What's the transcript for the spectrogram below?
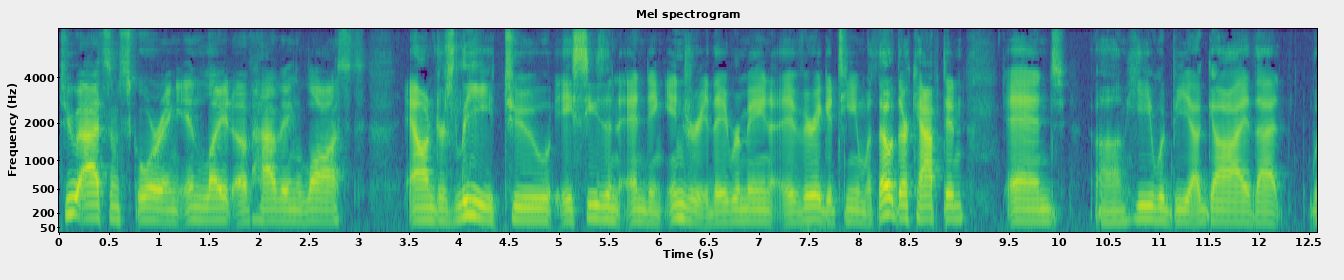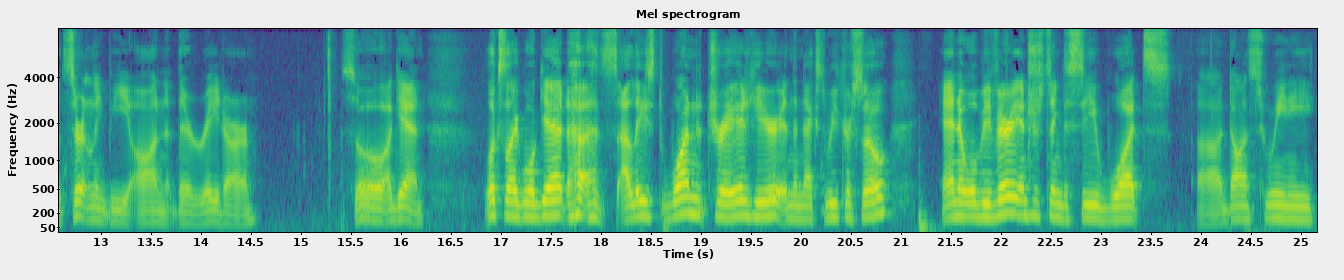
to add some scoring in light of having lost Anders Lee to a season ending injury. They remain a very good team without their captain, and um, he would be a guy that would certainly be on their radar. So, again, looks like we'll get uh, at least one trade here in the next week or so and it will be very interesting to see what uh, Don Sweeney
